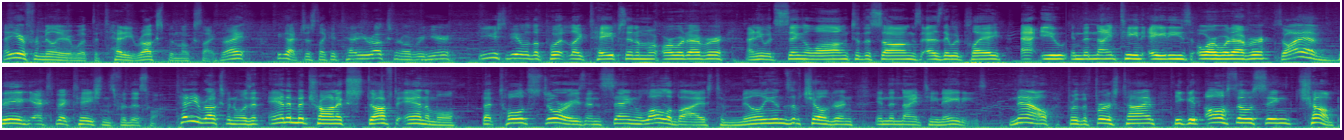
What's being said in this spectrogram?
Now you're familiar with the Teddy Ruxpin looks like, right? You got just like a Teddy Ruxpin over here. You used to be able to put like tapes in him or whatever, and he would sing along to the songs as they would play at you in the 1980s or whatever. So I have big expectations for this one. Teddy Ruxpin was an animatronic stuffed animal that told stories and sang lullabies to millions of children in the 1980s. Now, for the first time, he can also sing Chump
